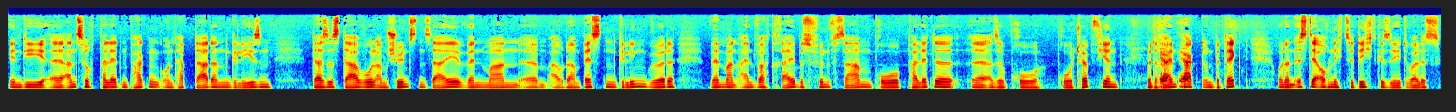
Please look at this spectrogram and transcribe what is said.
in die äh, Anzuchtpaletten packen und habe da dann gelesen, dass es da wohl am schönsten sei, wenn man ähm, oder am besten gelingen würde, wenn man einfach drei bis fünf Samen pro Palette, äh, also pro, pro Töpfchen mit Ja, reinpackt und bedeckt. Und dann ist der auch nicht zu dicht gesät, weil das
